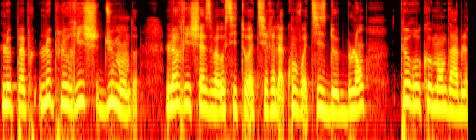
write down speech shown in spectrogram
le peuple le plus riche du monde. Leur richesse va aussitôt attirer la convoitise de blancs, peu recommandable.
